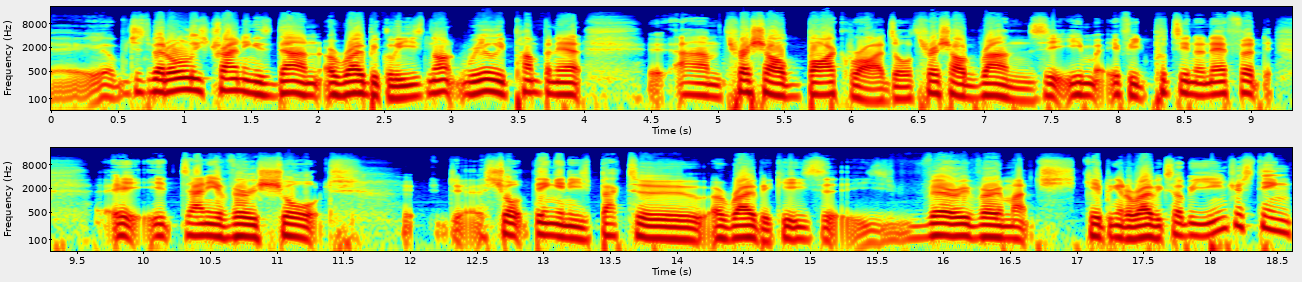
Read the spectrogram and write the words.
Uh, uh, just about all his training is done aerobically. He's not really pumping out uh, um, threshold bike rides or threshold runs. He, if he puts in an effort, it, it's only a very short short thing and he's back to aerobic. He's he's very very much keeping it aerobic. So it'll be interesting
